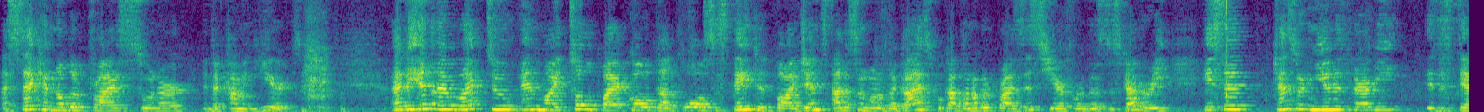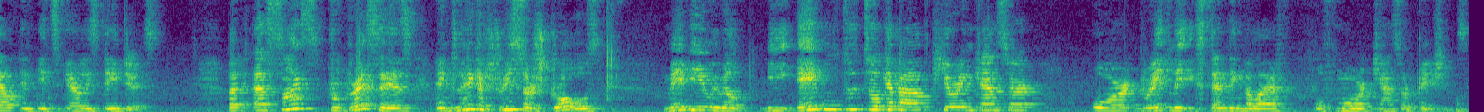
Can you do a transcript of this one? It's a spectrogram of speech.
a second Nobel Prize sooner in the coming years. At the end, I would like to end my talk by a quote that was stated by James Allison, one of the guys who got the Nobel Prize this year for this discovery. He said, cancer immunotherapy is still in its early stages. But as science progresses and clinical research grows, maybe we will be able to talk about curing cancer or greatly extending the life of more cancer patients.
